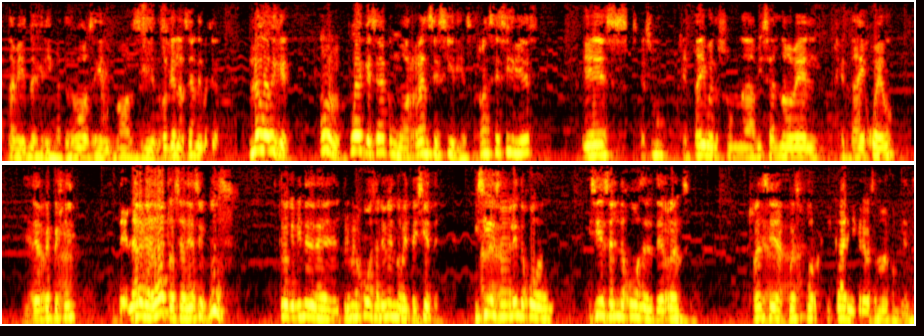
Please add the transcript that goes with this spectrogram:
está bien, no es gringo, entonces vamos a seguir, vamos a seguir, porque la demasiado. Luego dije, no, puede que sea como Rance Series. Rance Series es, es un hentai, bueno, es una visual novel, hentai juego, Ya. RPG, de larga data, o sea, de hace, uff, creo que viene desde el primer juego salió en el 97, y siguen saliendo juegos, y siguen saliendo juegos de, de Rance. Rance Ya. Quest for Hikari, creo que es el nombre completo.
